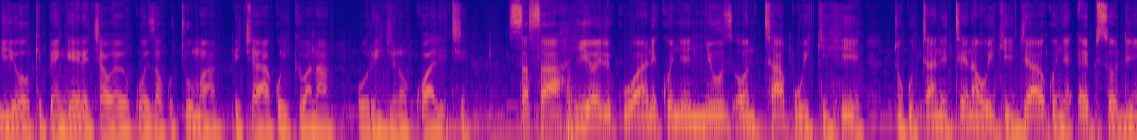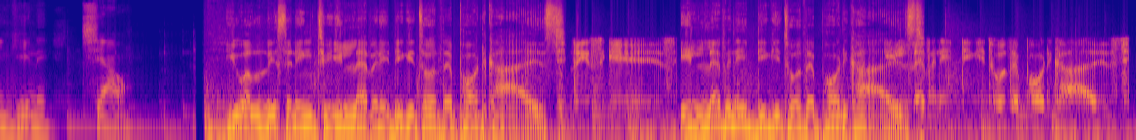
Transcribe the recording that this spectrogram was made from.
hiyo kipengele cha wewe kuweza kutuma picha yako ikiwa na original quality sasa hiyo ilikuwa ni kwenye news on tap wiki hii tukutane tena wiki ijayo kwenye episode ingine chao You are listening to 11 Digital the podcast. This is 11 Digital the podcast. 11 Digital the podcast.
